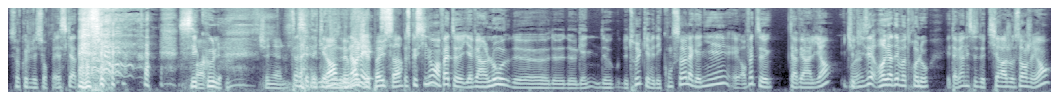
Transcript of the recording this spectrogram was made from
Sauf que je l'ai sur PS4. C'est Ah. cool. Génial. Ça, c'est des Non, cadeaux. de- mais Non, moi j'ai pas eu ça. Parce que sinon, en fait, euh, il y avait un lot de, de, de, gagn- de, de trucs, il y avait des consoles à gagner. Et en fait, euh, t'avais un lien et tu Ouais. disais regardez votre lot. Et t'avais un espèce de tirage au sort géant.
